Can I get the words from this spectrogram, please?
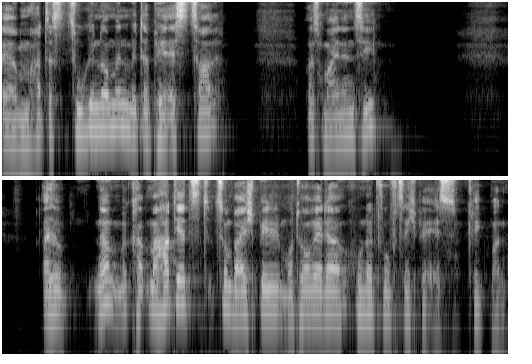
Ähm, hat das zugenommen mit der PS-Zahl? Was meinen Sie? Also na, man hat jetzt zum Beispiel Motorräder 150 PS, kriegt man.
